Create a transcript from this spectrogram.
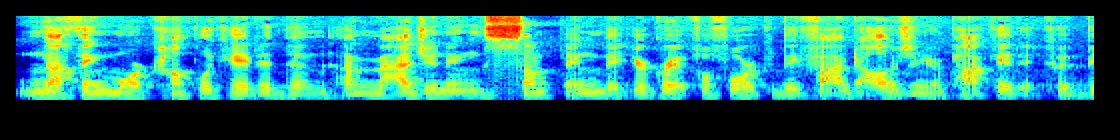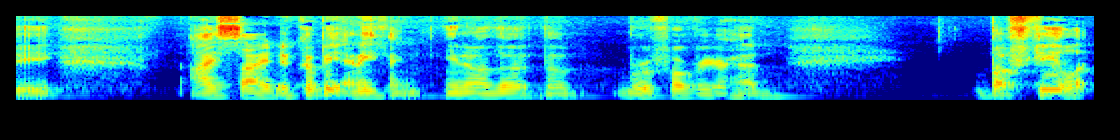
nothing more complicated than imagining something that you're grateful for. It could be five dollars in your pocket. It could be eyesight. It could be anything. You know, the the roof over your head. But feel it.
